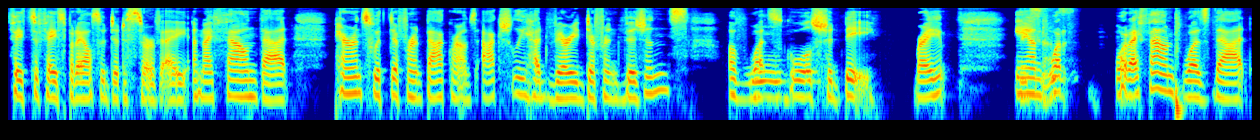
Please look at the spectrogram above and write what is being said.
face to face, but I also did a survey. And I found that parents with different backgrounds actually had very different visions of what mm. schools should be, right? Makes and sense. what what I found was that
